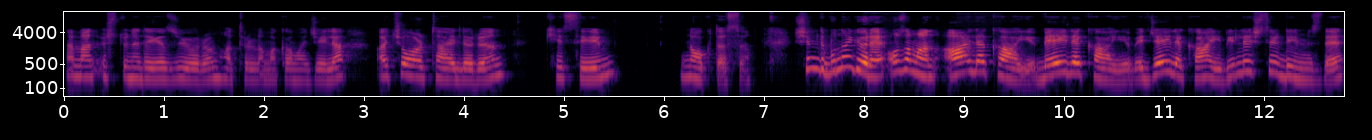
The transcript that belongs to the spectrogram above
Hemen üstüne de yazıyorum hatırlamak amacıyla. Açı ortayların kesim noktası. Şimdi buna göre o zaman A ile K'yı, B ile K'yı ve C ile K'yı birleştirdiğimizde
